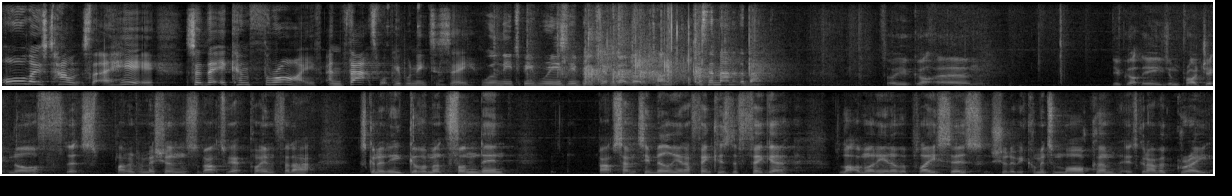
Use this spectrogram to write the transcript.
all those talents that are here so that it can thrive. And that's what people need to see. We'll need to be reasonably brief. You haven't got a lot of time. There's the man at the back. So you've got um, You've got the Eden Project North that's planning permissions about to get put in for that. It's going to need government funding. About 70 million, I think, is the figure. A lot of money in other places. Should it be coming to Morecambe, it's going to have a great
